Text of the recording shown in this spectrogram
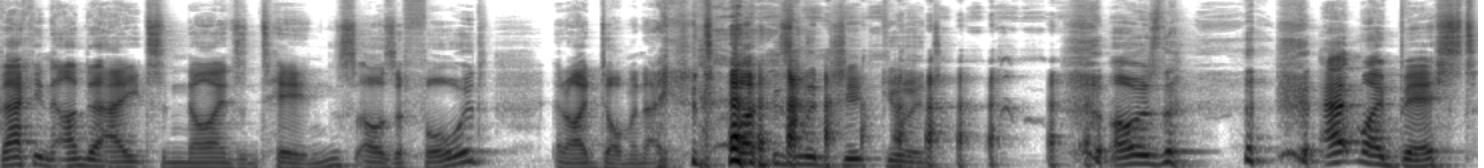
Back in under eights and nines and tens, I was a forward and I dominated. I was legit good. I was the, at my best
